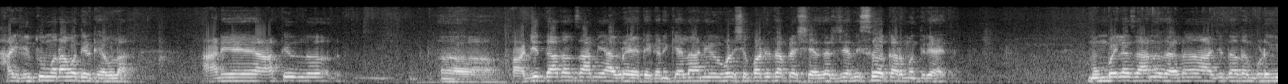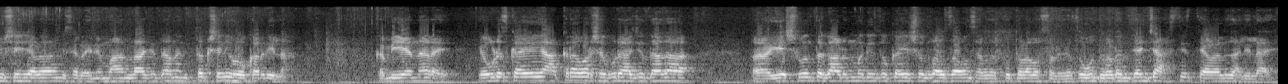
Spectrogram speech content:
हा हेतू मनामध्ये ठेवला. आणि आतील अजितदादांचा आम्ही आग्रह या ठिकाणी केला आणि वळसे पाटील आपल्या शेजारचे आणि सहकार मंत्री आहेत. मुंबईला जाणं झालं अजितदादांपुढे विषय ज्यावेळेला आम्ही सगळ्यांनी मानला. अजितदादांनी तक्षणी होकार दिला. का मी येणार आहे. एवढंच काय अकरा वर्षापूर्वी अजितदादा यशवंत गार्डनमध्ये जो काही यशवंतराव चव्हाण साहेबांचा पुतळा बसवला त्याचं उद्घाटन त्यांच्या हस्तेच त्यावेळेला झालेलं आहे.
